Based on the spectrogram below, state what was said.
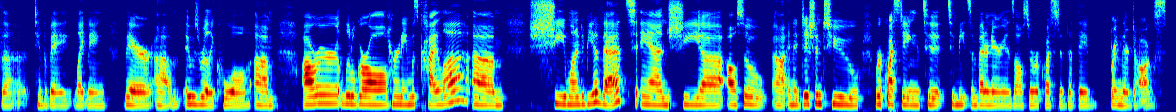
the Tampa Bay Lightning there. Um, it was really cool. Um, our little girl, her name was Kyla. Um, she wanted to be a vet, and she uh, also, uh, in addition to requesting to to meet some veterinarians, also requested that they bring their dogs.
